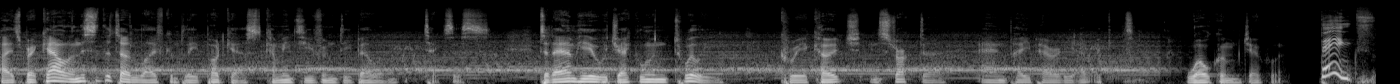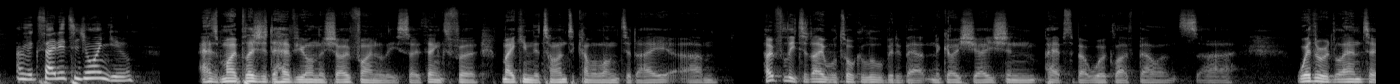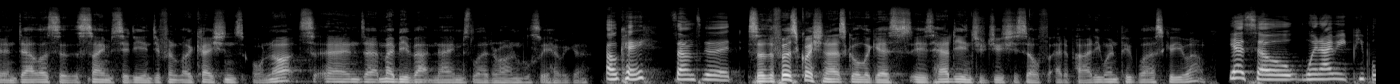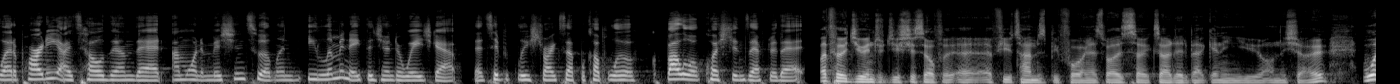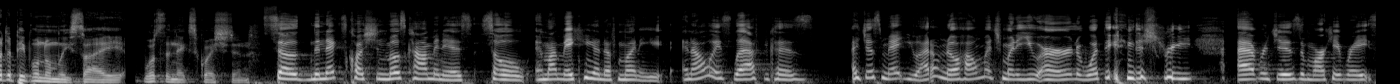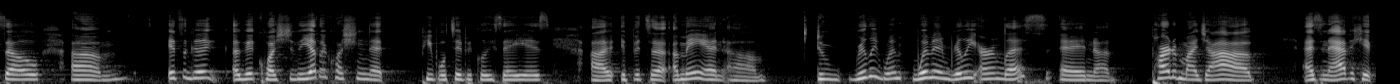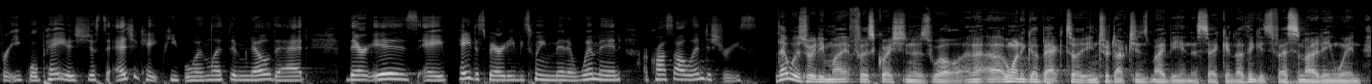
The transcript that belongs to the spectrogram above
Hi, it's Brett Cowell, and this is the Total Life Complete podcast coming to you from Deep Ellum, Texas. Today I'm here with Jacqueline Twillie, career coach, instructor, and pay parity advocate. Welcome, Jacqueline. Thanks. I'm excited to join you. It's my pleasure to have you on the show finally. So thanks for making the time to come along today. Um, hopefully, today we'll talk a little bit about negotiation, perhaps about work life balance. Uh, whether Atlanta and Dallas are the same city in different locations or not, and uh, maybe about names later on. We'll see how we go. Okay, sounds good. So, the first question I ask all the guests is How do you introduce yourself at a party when people ask who you are? Yeah, so when I meet people at a party, I tell them that I'm on a mission to el- eliminate the gender wage gap. That typically strikes up a couple of follow up questions after that. I've heard you introduce yourself a, a, few times before, and that's why I was so excited about getting you on the show. What do people normally say? What's the next question? So, the next question, most common, is So, am I making enough money? And I always laugh because I just met you. I don't know how much money you earn or what the industry average is, the market rate. So um, it's a good a good question. The other question that people typically say is, uh, if it's a, a man, um, do really women really earn less? And uh, part of my job as an advocate for equal pay is just to educate people and let them know that there is a pay disparity between men and women across all industries. That was really my first question as well. And I, I, want to go back to introductions maybe in a second. I think it's fascinating when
